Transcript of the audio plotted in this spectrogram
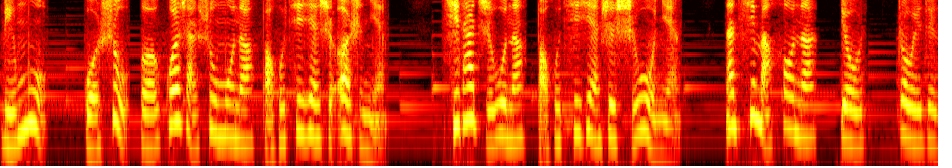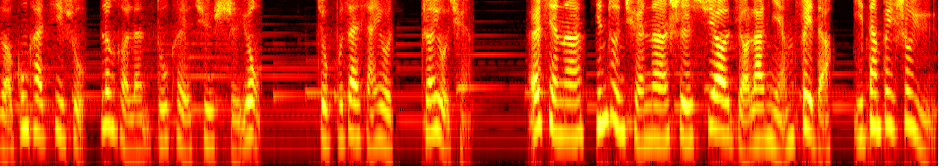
林木、果树和观赏树木呢，保护期限是二十年；其他植物呢，保护期限是十五年。那期满后呢，有。作为这个公开技术，任何人都可以去使用，就不再享有专有权。而且呢，品种权呢是需要缴纳年费的。一旦被授予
